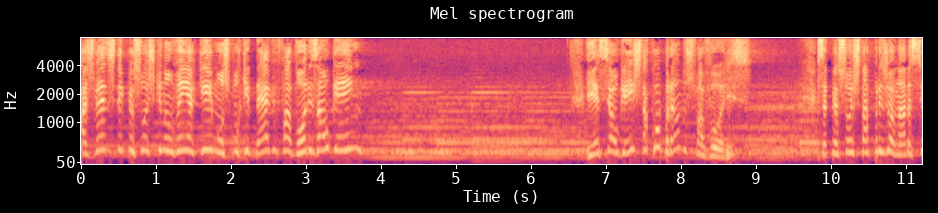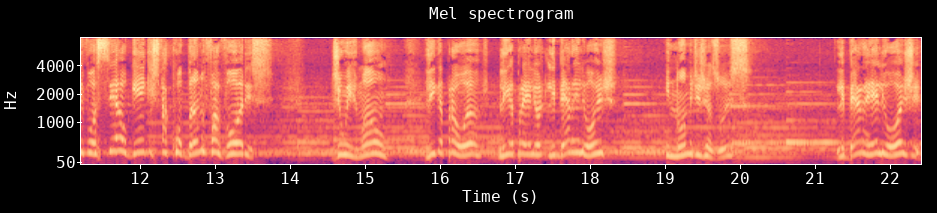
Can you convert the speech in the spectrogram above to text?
Às vezes tem pessoas que não vêm aqui, irmãos, porque devem favores a alguém. E esse alguém está cobrando os favores. Essa pessoa está aprisionada. Se você é alguém que está cobrando favores de um irmão, liga para hoje, liga para ele, libera ele hoje. Em nome de Jesus. Libera ele hoje.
